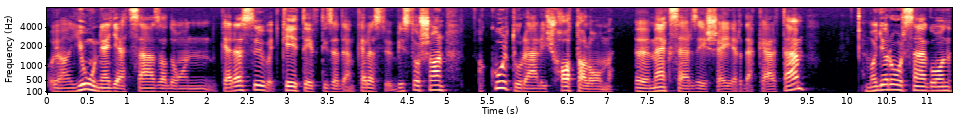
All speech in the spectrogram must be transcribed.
olyan jó negyed századon keresztül, vagy két évtizeden keresztül biztosan a kulturális hatalom megszerzése érdekelte. Magyarországon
